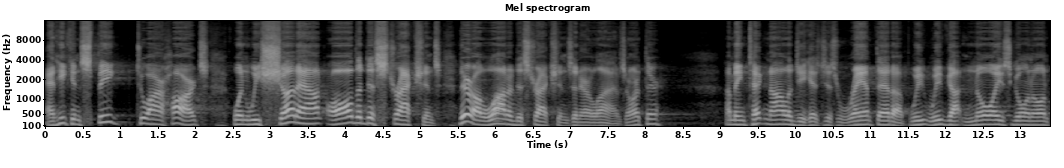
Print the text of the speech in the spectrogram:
And he can speak to our hearts when we shut out all the distractions. There are a lot of distractions in our lives, aren't there? I mean, technology has just ramped that up. We, we've got noise going on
